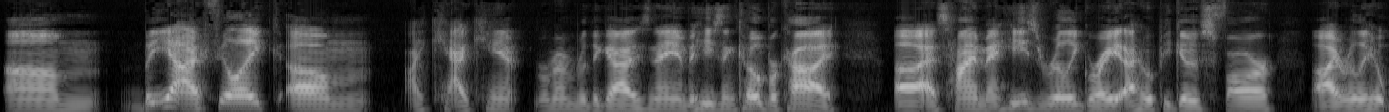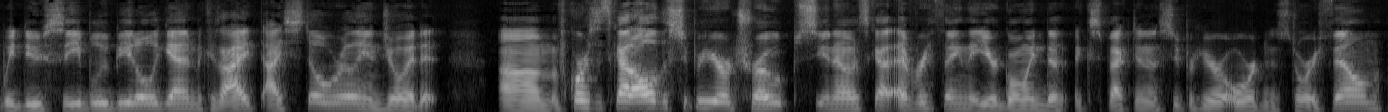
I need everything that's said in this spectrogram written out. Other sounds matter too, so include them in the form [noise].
Um, but yeah, I feel like um, I can't I can't remember the guy's name, but he's in Cobra Kai uh, as Jaime. He's really great. I hope he goes far. I really hope we do see Blue Beetle again because I I still really enjoyed it. Um, of course, it's got all the superhero tropes, you know, it's got everything that you're going to expect in a superhero origin story film.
